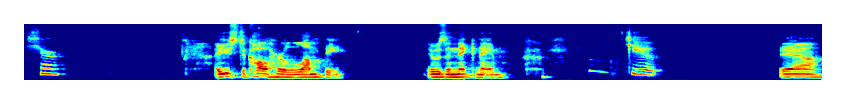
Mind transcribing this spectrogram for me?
Sure. I used to call her Lumpy. It was a nickname. Cute. Yeah,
